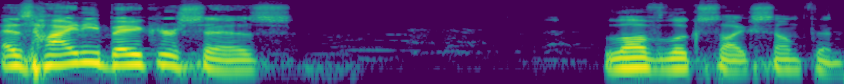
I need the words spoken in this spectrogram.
As Heidi Baker says, love looks like something.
